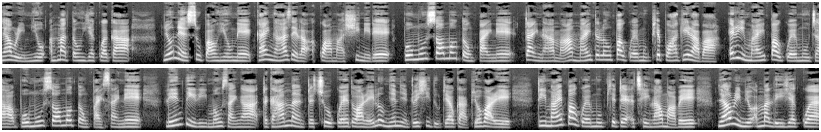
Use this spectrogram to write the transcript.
မြောက်ရီမြို့အမှတ်3ရပ်ကွက်က မြို့နယ်စုပေါင်းယုံနဲ့ဂိုင်း90လောက်အကွာမှာရှိနေတဲ့ဘုံမူစောမုတ်တုံပိုင်နဲ့တိုက်နားမှာမိုင်းတလုံးပောက်ကွဲမှုဖြစ်ပွားခဲ့တာပါအဲ့ဒီမိုင်းပောက်ကွဲမှုကြောင့်ဘုံမူစောမုတ်တုံပိုင်ဆိုင်နဲ့လင်းတီရီမုံဆိုင်ကတကားမှန်တချို့ကွဲသွားတယ်လို့မျက်မြင်တွေ့ရှိသူတယောက်ကပြောပါတယ်ဒီမိုင်းပောက်ကွဲမှုဖြစ်တဲ့အချိန်လောက်မှာပဲမြောက်ရီမျိုးအမှတ်လေးရက်ကွက်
